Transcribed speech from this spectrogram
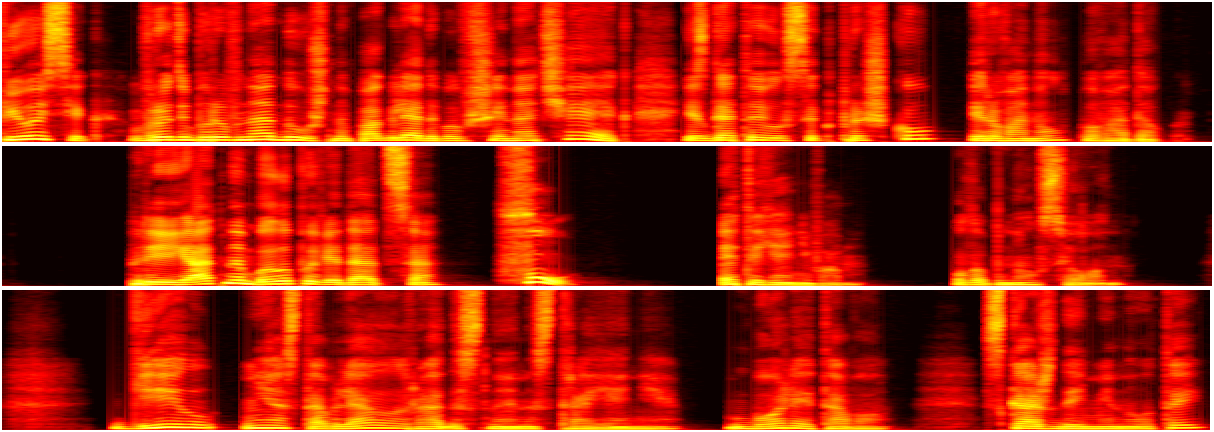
Пёсик, вроде бы равнодушно поглядывавший на чаек, изготовился к прыжку и рванул поводок. «Приятно было повидаться. Фу!» «Это я не вам», — улыбнулся он. Гейл не оставлял радостное настроение. Более того, с каждой минутой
